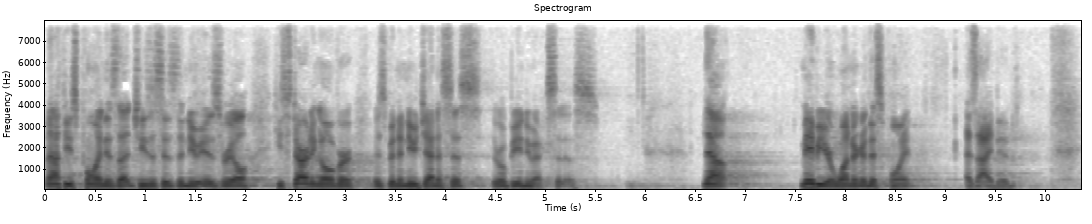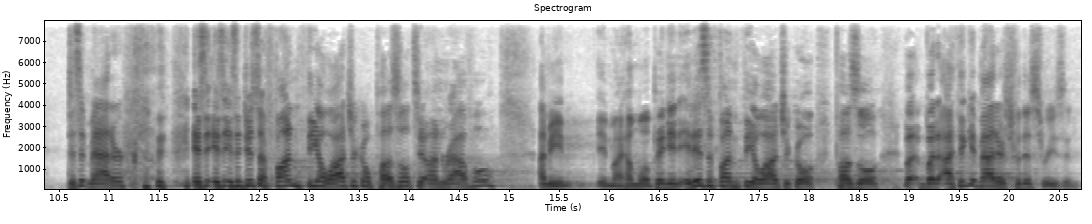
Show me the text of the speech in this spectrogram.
Matthew's point is that Jesus is the new Israel. He's starting over. There's been a new Genesis, there will be a new Exodus. Now, maybe you're wondering at this point, as I did. Does it matter? is, is, is it just a fun theological puzzle to unravel? I mean, in my humble opinion, it is a fun theological puzzle, but, but I think it matters for this reason.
